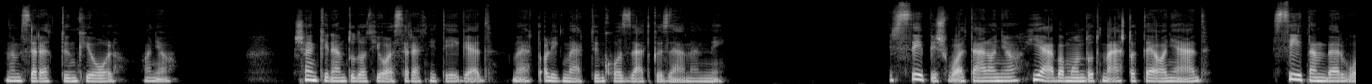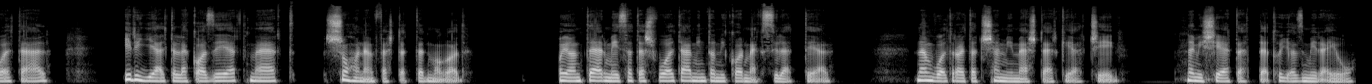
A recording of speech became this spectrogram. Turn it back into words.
Nem szerettünk jól, anya. Senki nem tudott jól szeretni téged, mert alig mertünk hozzád közel menni. És szép is voltál, anya, hiába mondott mást a te anyád. Szép ember voltál. Irigyeltelek azért, mert soha nem festetted magad. Olyan természetes voltál, mint amikor megszülettél. Nem volt rajtad semmi mesterkéltség. Nem is értetted, hogy az mire jó.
